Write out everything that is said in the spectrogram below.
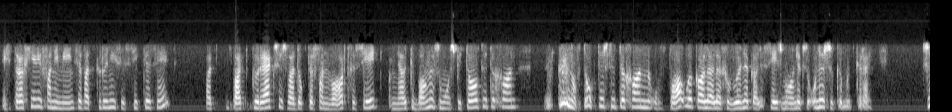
is die tragedie van die mense wat kroniese siektes het, wat wat korrek soos wat dokter van Waart gesê het, nou te bang is om hospitaal toe te gaan of dokters toe te gaan of waar ook al hulle gewoonlik hulle 6 maandelikse ondersoeke moet kry. So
